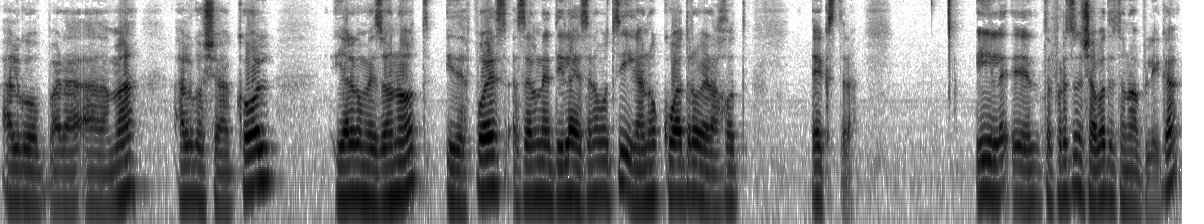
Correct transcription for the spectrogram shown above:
algo para Adamá, algo Shakol y algo mesonot, y después hacer netila y hacer y ganó cuatro verajot extra. Y eh, entonces por eso en Shabbat esto no aplica,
